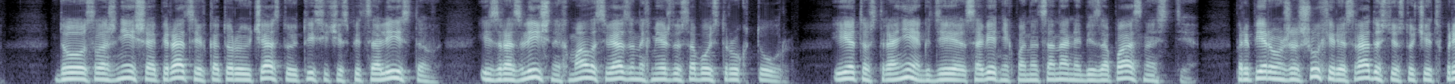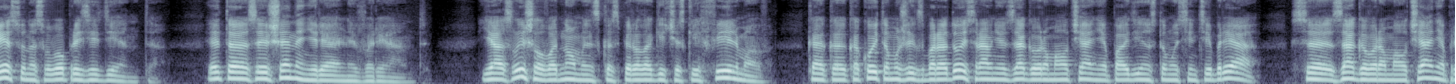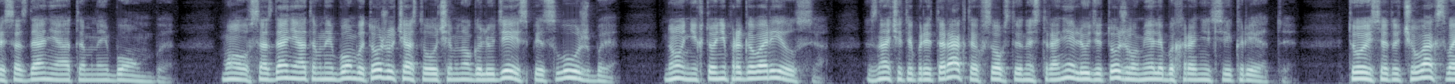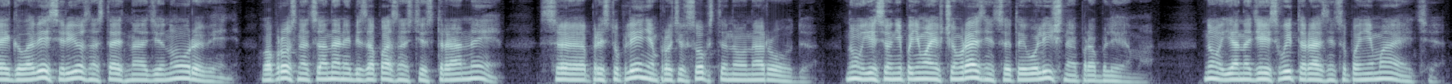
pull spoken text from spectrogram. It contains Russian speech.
до сложнейшей операции, в которой участвуют тысячи специалистов из различных, мало связанных между собой структур. И это в стране, где советник по национальной безопасности при первом же шухере с радостью стучит в прессу на своего президента. Это совершенно нереальный вариант. Я слышал в одном из конспирологических фильмов, как э, какой-то мужик с бородой сравнивает заговор молчания по 11 сентября с заговором молчания при создании атомной бомбы. Мол, в создании атомной бомбы тоже участвовало очень много людей из спецслужбы, но никто не проговорился. Значит, и при терактах в собственной стране люди тоже умели бы хранить секреты. То есть этот чувак в своей голове серьезно ставит на один уровень вопрос национальной безопасности страны с преступлением против собственного народа. Ну, если он не понимает, в чем разница, это его личная проблема. Но я надеюсь, вы-то разницу понимаете.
